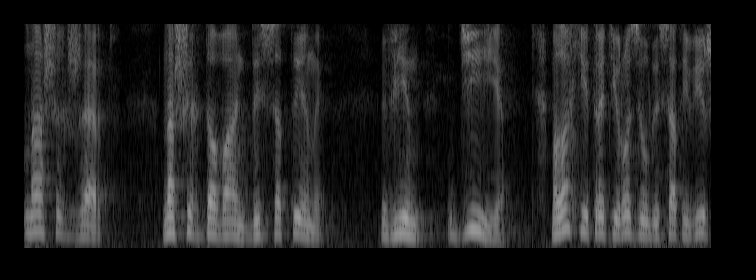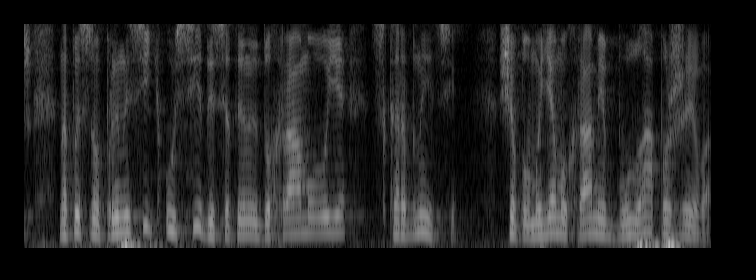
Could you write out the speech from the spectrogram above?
наших жертв, наших давань, десятини, він діє. Малахії 3 розділ, 10 вірш написано: принесіть усі десятини до храмової скарбниці, щоб у моєму храмі була пожива.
